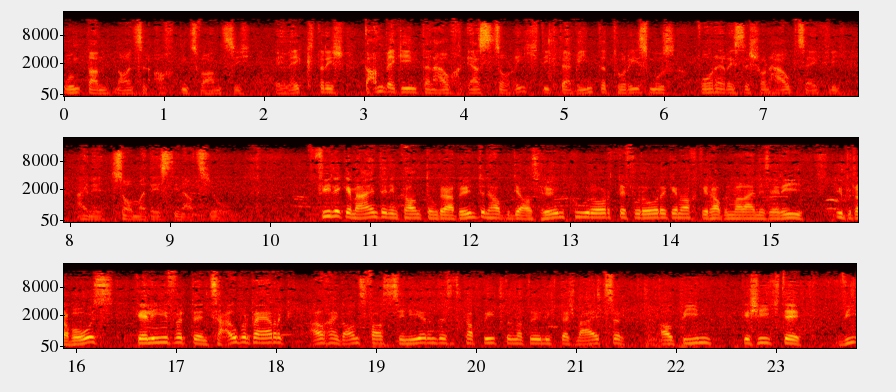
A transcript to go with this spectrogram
und dann 1928 elektrisch. Dann beginnt dann auch erst so richtig der Wintertourismus. Vorher ist es schon hauptsächlich eine Sommerdestination. Viele Gemeinden im Kanton Graubünden haben ja als Höhenkurorte Furore gemacht. Wir haben mal eine Serie über Davos geliefert, den Zauberberg, auch ein ganz faszinierendes Kapitel natürlich der Schweizer Alpin Geschichte. Wie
